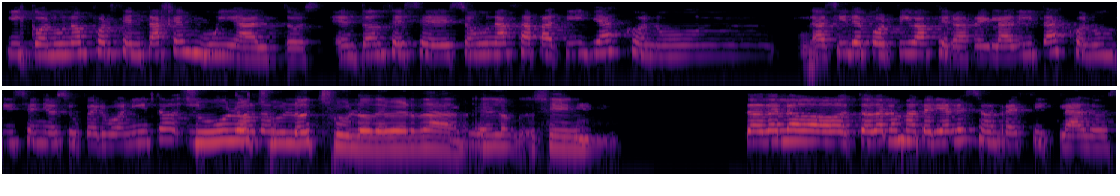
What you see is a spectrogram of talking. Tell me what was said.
y con unos porcentajes muy altos. Entonces, eh, son unas zapatillas con un así deportivas pero arregladitas con un diseño súper bonito y Chulo, todo- chulo, chulo, de verdad. Sí. todos los, todos los materiales son reciclados.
